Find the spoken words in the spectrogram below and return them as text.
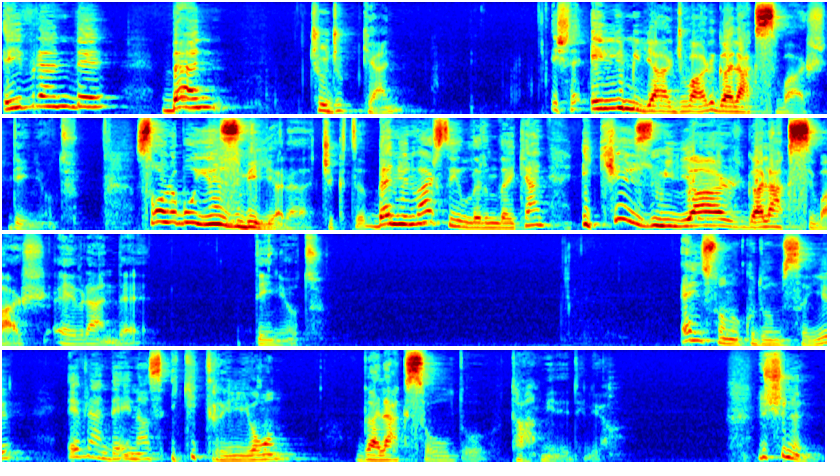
Evrende ben çocukken işte 50 milyar civarı galaksi var deniyordu. Sonra bu 100 milyara çıktı. Ben üniversite yıllarındayken 200 milyar galaksi var evrende deniyordu. En son okuduğum sayı evrende en az 2 trilyon galaksi olduğu tahmin ediliyor. Düşünün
